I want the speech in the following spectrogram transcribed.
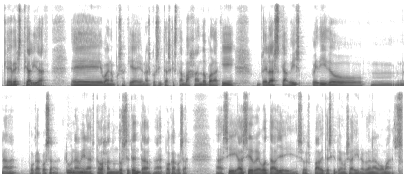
Qué bestialidad. Eh, bueno, pues aquí hay unas cositas que están bajando por aquí. De las que habéis pedido, mm, nada, poca cosa. Luna, mira, está bajando un 2,70, ah, poca cosa. Así, a ver si rebota, oye, esos pavetes que tenemos ahí nos dan algo más.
